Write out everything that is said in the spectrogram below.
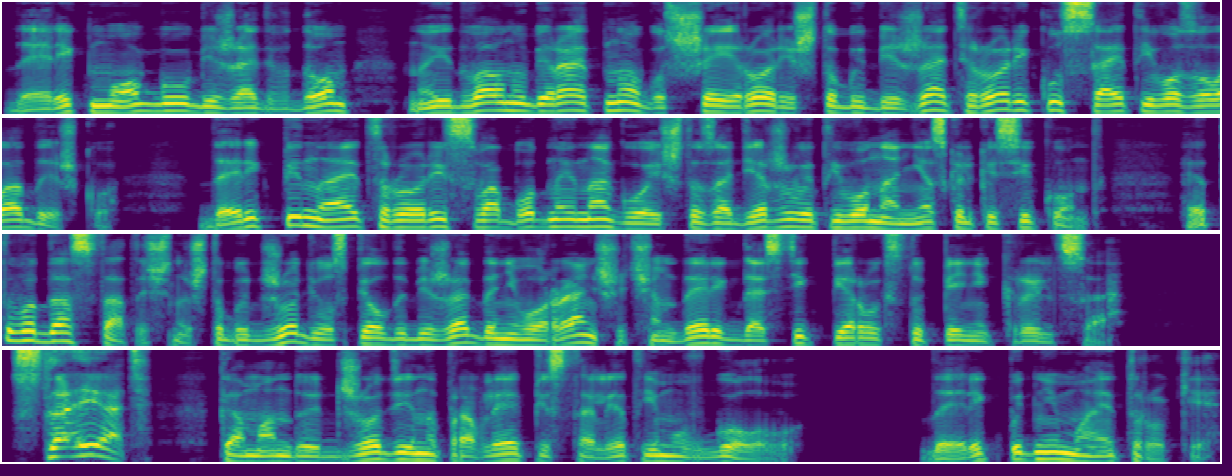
Дерек мог бы убежать в дом, но едва он убирает ногу с шеи Рори, чтобы бежать, Рори кусает его за лодыжку. Дерек пинает Рори свободной ногой, что задерживает его на несколько секунд. Этого достаточно, чтобы Джоди успел добежать до него раньше, чем Дерек достиг первых ступеней крыльца. «Стоять!» — командует Джоди, направляя пистолет ему в голову. Дерек поднимает руки.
